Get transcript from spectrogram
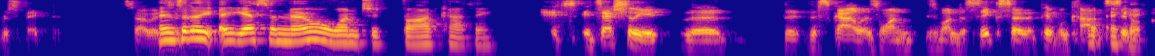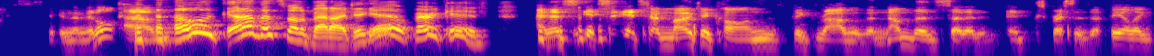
respected? So is it a, a, yes and no or one to five kind of thing? It's it's actually the the, the scale is one is one to six, so that people can't okay. sit in the middle. Um, oh God, that's not a bad idea. Yeah, very good. and it's it's it's emoticons rather than numbers, so that it expresses a feeling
